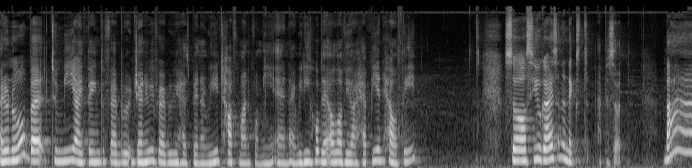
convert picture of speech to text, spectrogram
I don't know, but to me, I think February, January, February has been a really tough month for me, and I really hope that all of you are happy and healthy. So I'll see you guys in the next episode. Bye.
